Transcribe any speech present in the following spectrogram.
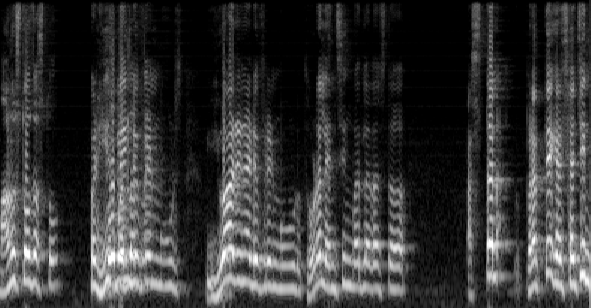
माणूस तोच असतो. पण ही different mood you are in a different mood थोडं लेन्सिंग बदलत असतं. असतं प्रत्येक सचिन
